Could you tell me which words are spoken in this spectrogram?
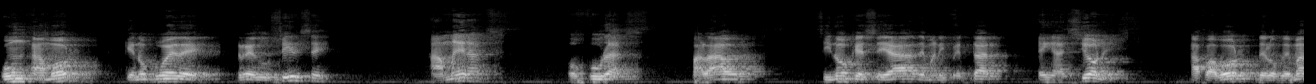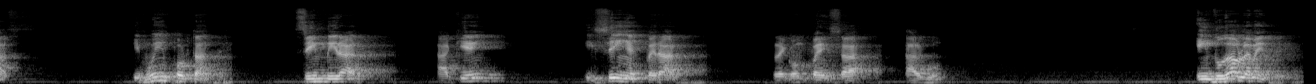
Un amor que no puede reducirse a meras o puras palabras, sino que se ha de manifestar en acciones a favor de los demás. Y muy importante, sin mirar a quién y sin esperar recompensa alguna. Indudablemente,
